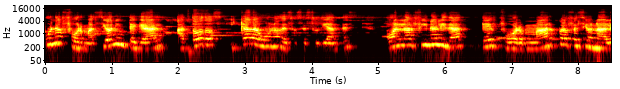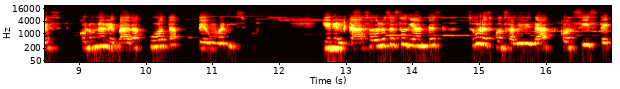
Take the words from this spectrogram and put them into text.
una formación integral a todos y cada uno de sus estudiantes con la finalidad de formar profesionales con una elevada cuota de humanismo. Y en el caso de los estudiantes, su responsabilidad consiste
